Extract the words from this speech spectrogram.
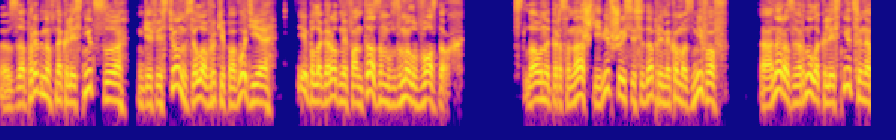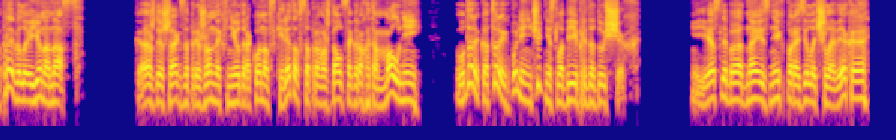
Запрыгнув на колесницу, Гефестион взяла в руки поводья, и благородный фантазм взмыл в воздух. Словно персонаж, явившийся сюда прямиком из мифов, она развернула колесницу и направила её на нас. Каждый шаг запряжённых в неё драконов-скелетов сопровождался грохотом молний, удары которых были ничуть не слабее предыдущих. Если бы одна из них поразила человека,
